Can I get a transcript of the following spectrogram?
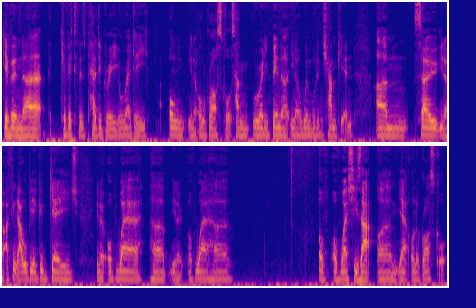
given uh, Kvitova's pedigree already on you know on grass courts, having already been a you know Wimbledon champion. Um, so you know I think that will be a good gauge you know of where her you know of where her of of where she's at, um, yeah, on a grass court.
